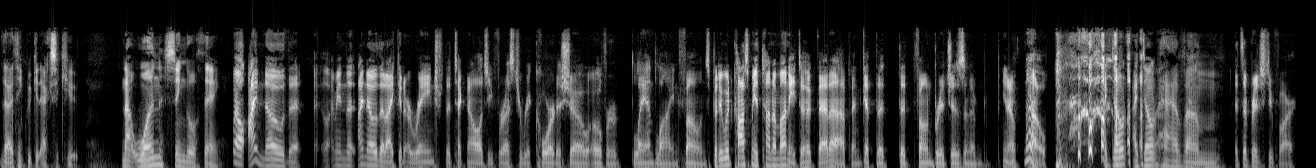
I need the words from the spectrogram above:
that I think we could execute. Not one single thing. Well, I know that. I mean, I know that I could arrange the technology for us to record a show over landline phones, but it would cost me a ton of money to hook that up and get the, the phone bridges and a you know no, I don't. I don't have. Um, it's a bridge too far.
